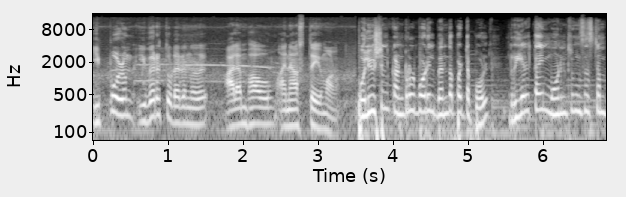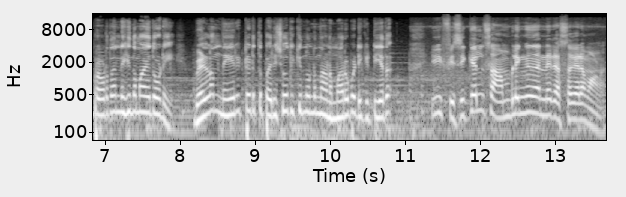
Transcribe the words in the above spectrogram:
ഇപ്പോഴും ഇവർ തുടരുന്നത് അലംഭാവവും അനാസ്ഥയുമാണ്. പൊല്യൂഷൻ കൺട്രോൾ ബോർഡിൽ ബന്ധപ്പെട്ടപ്പോൾ റിയൽ ടൈം മോണിറ്ററിംഗ് സിസ്റ്റം പ്രവർത്തനരഹിതമായതോടെ വെള്ളം നേരിട്ടെടുത്ത് പരിശോധിക്കുന്നുണ്ടെന്നാണ് മറുപടി കിട്ടിയത്. ഈ ഫിസിക്കൽ സാമ്പിളിംഗ് തന്നെ രസകരമാണ്.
